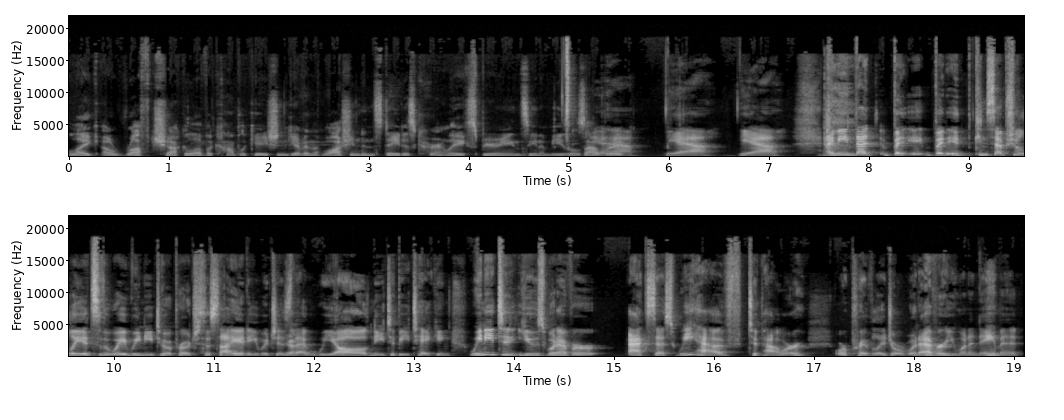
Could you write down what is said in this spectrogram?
like a rough chuckle of a complication given that Washington state is currently experiencing a measles outbreak. Yeah, yeah, yeah. I mean that, but it, but it conceptually, it's the way we need to approach society, which is Yeah. that we all need to be taking, we need to use whatever access we have to power or privilege or whatever you want to name it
